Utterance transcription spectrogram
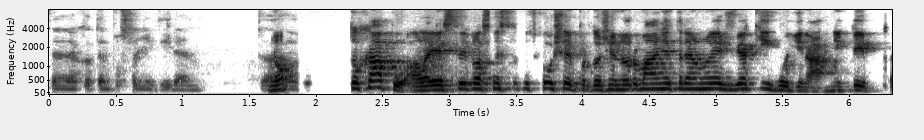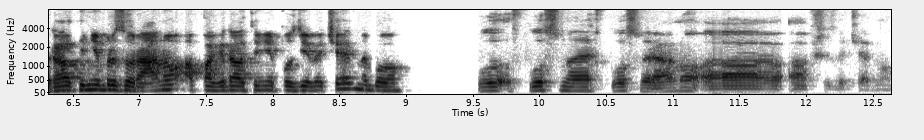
ten, jako ten poslední týden. To no, to chápu, ale jestli vlastně jste to zkoušeli, protože normálně trénuješ v jakých hodinách? Někdy relativně brzo ráno a pak relativně pozdě večer, nebo? V půl jsme, v půl jsme ráno a, a v 6 večer, no.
